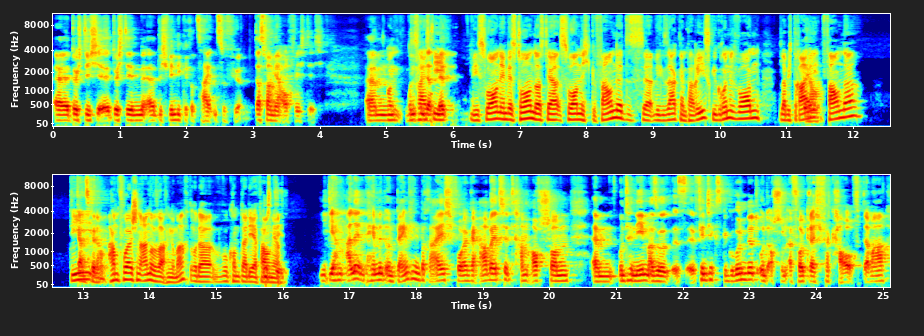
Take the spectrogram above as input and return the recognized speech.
äh, durch, durch, äh, durch, den, äh, durch windigere Zeiten zu führen. Das war mir auch wichtig. Ähm, und das und heißt, das die, die Swan-Investoren, du hast ja Swan nicht gefoundet, das ist ja, wie gesagt, in Paris gegründet worden, glaube ich, drei genau. Founder, die genau. haben vorher schon andere Sachen gemacht oder wo kommt da die Erfahrung Richtig. her? Die, die haben alle im Payment- und Banking-Bereich vorher gearbeitet, haben auch schon ähm, Unternehmen, also äh, Fintechs gegründet und auch schon erfolgreich verkauft. Da war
